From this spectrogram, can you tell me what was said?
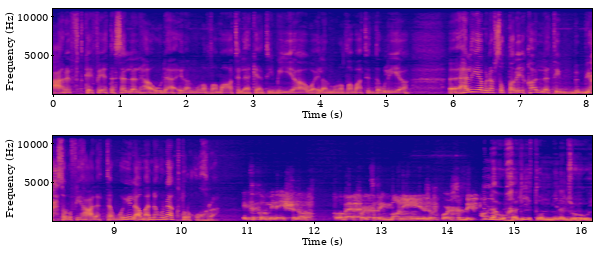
عرفت كيف يتسلل هؤلاء إلى المنظمات الأكاديمية وإلى المنظمات الدولية؟ هل هي بنفس الطريقة التي بيحصلوا فيها على التمويل أم أن هناك طرق of إنه خليط من الجهود.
